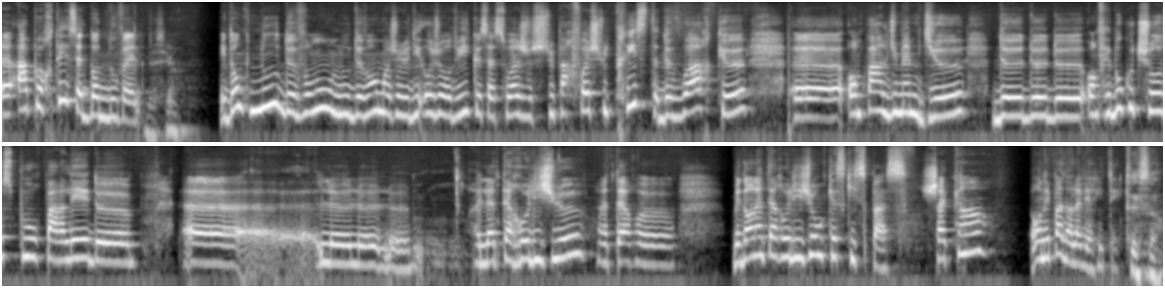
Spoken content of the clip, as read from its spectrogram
euh, apporter cette bonne nouvelle. Et donc nous devons, nous devons, moi je le dis aujourd'hui, que ça soit, je suis parfois, je suis triste de voir que euh, on parle du même Dieu, de, de, on fait beaucoup de choses pour parler de euh, le, l'interreligieux, inter, mais dans l'interreligion, qu'est-ce qui se passe? Chacun, on n'est pas dans la vérité. C'est ça.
